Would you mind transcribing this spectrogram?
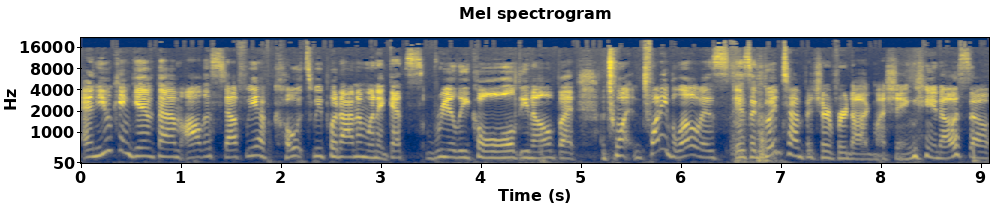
and you can give them all the stuff. We have coats we put on them when it gets really cold, you know. But 20, 20 below is is a good temperature for dog mushing, you know. So,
